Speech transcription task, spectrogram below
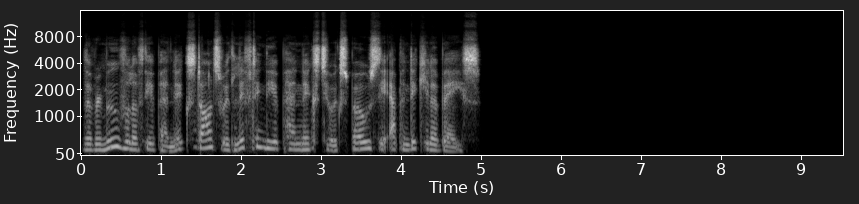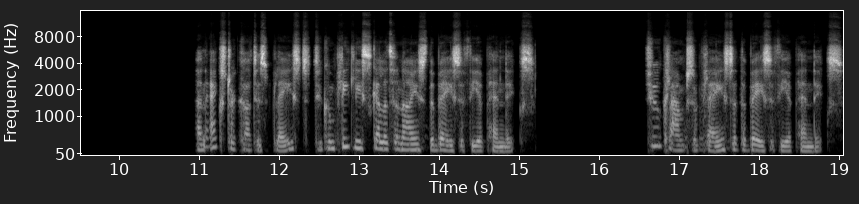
The removal of the appendix starts with lifting the appendix to expose the appendicular base. An extra cut is placed to completely skeletonize the base of the appendix. Two clamps are placed at the base of the appendix.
